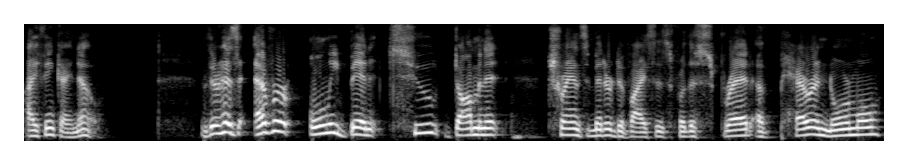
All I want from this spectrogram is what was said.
I think I know. There has ever only been two dominant transmitter devices for the spread of paranormal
